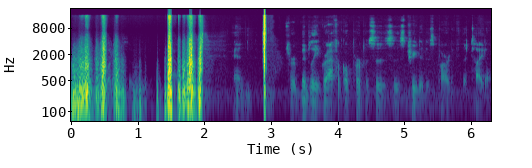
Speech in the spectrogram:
Would also be italics, and bibliographical purposes is treated as part of the title.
